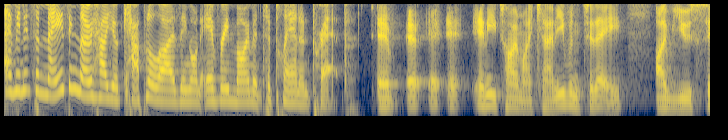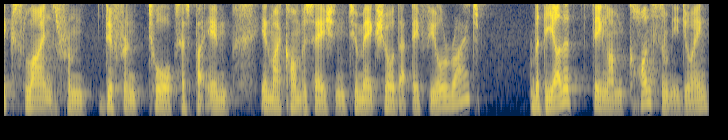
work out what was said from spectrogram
I mean, it's amazing though how you're capitalizing on every moment to plan and prep. Every, anytime I can, even today, I've used six lines from different talks as in in my conversation to make sure that they feel right. But the other thing I'm constantly doing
